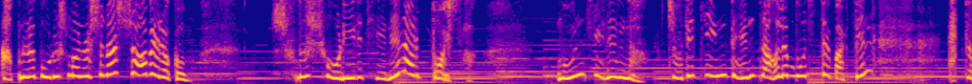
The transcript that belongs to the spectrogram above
আপনারা পুরুষ মানুষেরা সব এরকম। শুধু শরীর চেনেন আর পয়সা। মন চেনেন না। যদি চিনতেন, তাহলে বুঝতে পারতেন। একটা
